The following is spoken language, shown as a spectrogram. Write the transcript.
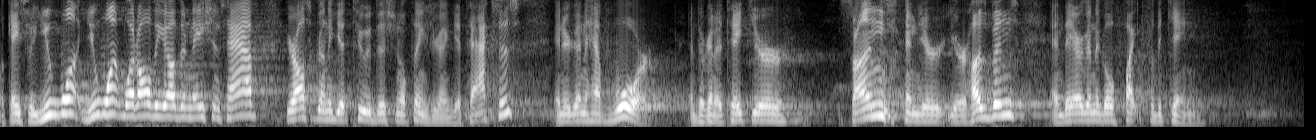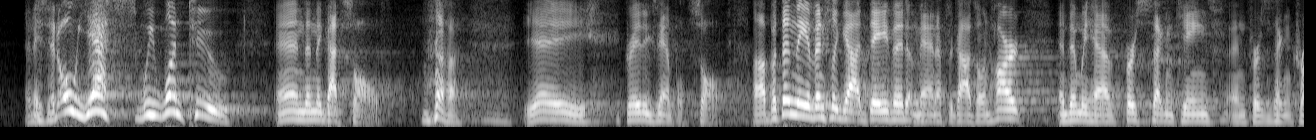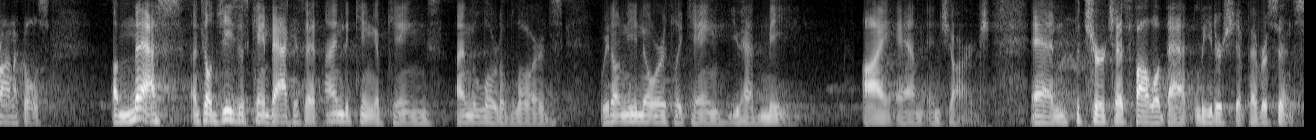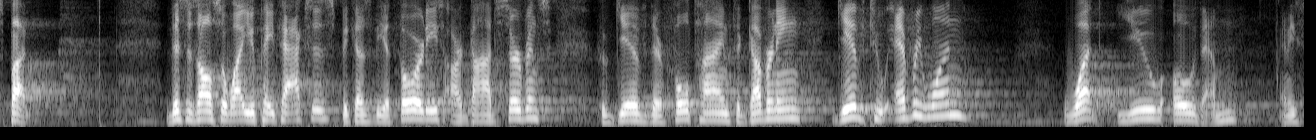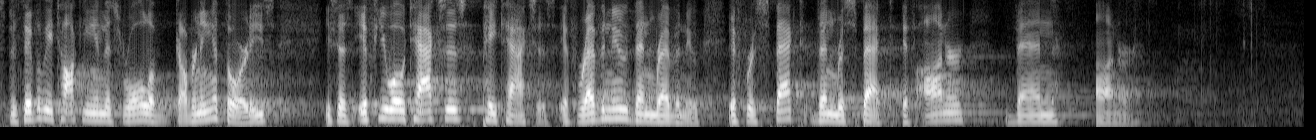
Okay, so you want, you want what all the other nations have, you're also going to get two additional things. You're going to get taxes, and you're going to have war. And they're going to take your sons and your, your husbands, and they are going to go fight for the king. And they said, Oh, yes, we want to. And then they got Saul. Yay, great example, Saul. Uh, but then they eventually got David, a man after God's own heart, and then we have 1st and 2nd Kings and 1st and 2nd Chronicles. A mess until Jesus came back and said, I'm the King of Kings, I'm the Lord of Lords. We don't need no earthly king, you have me. I am in charge. And the church has followed that leadership ever since. But this is also why you pay taxes, because the authorities are God's servants who give their full time to governing. Give to everyone what you owe them. And he's specifically talking in this role of governing authorities. He says, if you owe taxes, pay taxes. If revenue, then revenue. If respect, then respect. If honor, then honor.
